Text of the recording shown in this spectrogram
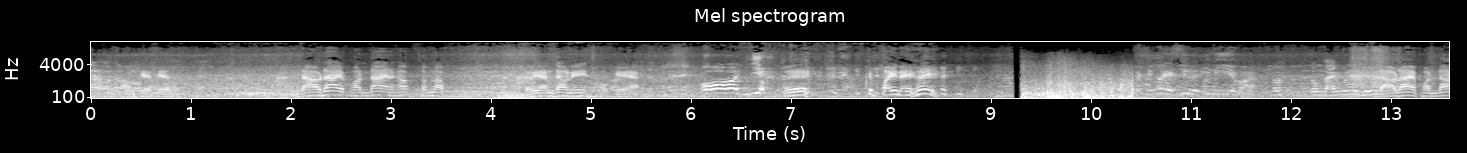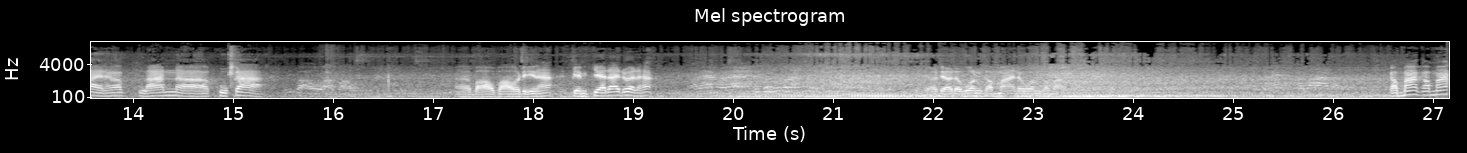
แน่นอนลองเทสเทสดาวได้ผ่อนได้นะครับสำหรับจักรยานเจ้านี้โอเคฮะโอ้ยเยี่ยเฮ้ยจะไปไหนเฮ้ยคิดว่าชื่ออีดีว่ะสงสัยกูได้ยืมดาวได้ผ่อนได้นะครับ ร้านอ่าคูก้า เบาเบาดีนะฮะ เปลี่ยนเกียร์ได้ด้วยนะฮะ เดี๋ยวเดี๋ยวเดี๋ยววนกลับมาเดี๋ยววนกลับมา กลับมากลับมา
